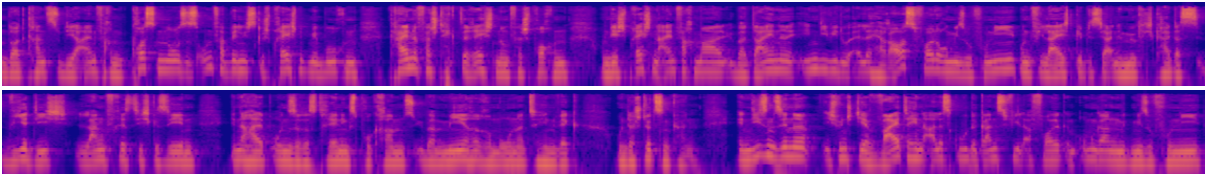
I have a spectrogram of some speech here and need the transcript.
Und dort kannst du dir einfach ein kostenloses, unverbindliches Gespräch mit mir buchen. Keine versteckte Rechnung versprochen. Und wir sprechen einfach mal über deine individuelle Herausforderung Misophonie. Und vielleicht gibt es ja eine Möglichkeit, dass wir dich langfristig gesehen innerhalb unseres Trainingsprogramms über mehrere Monate hinweg unterstützen können. In diesem Sinne, ich wünsche dir weiterhin alles Gute, ganz viel Erfolg im Umgang mit Misophonie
